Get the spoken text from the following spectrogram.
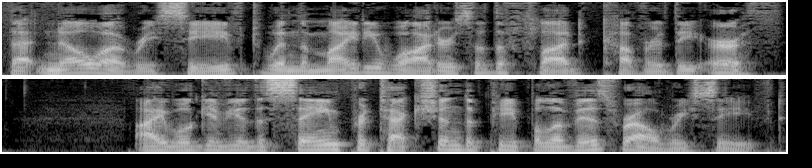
that Noah received when the mighty waters of the flood covered the earth. I will give you the same protection the people of Israel received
